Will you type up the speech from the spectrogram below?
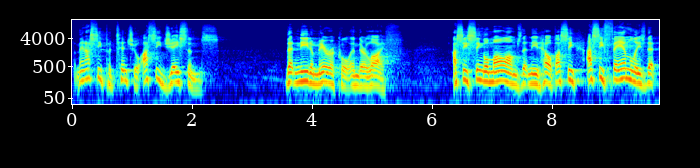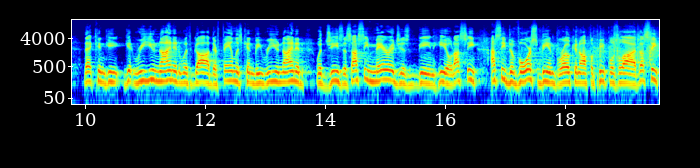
But man, I see potential. I see Jasons that need a miracle in their life. I see single moms that need help. I see, I see families that, that can get reunited with God. Their families can be reunited with Jesus. I see marriages being healed. I see, I see divorce being broken off of people's lives. I see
